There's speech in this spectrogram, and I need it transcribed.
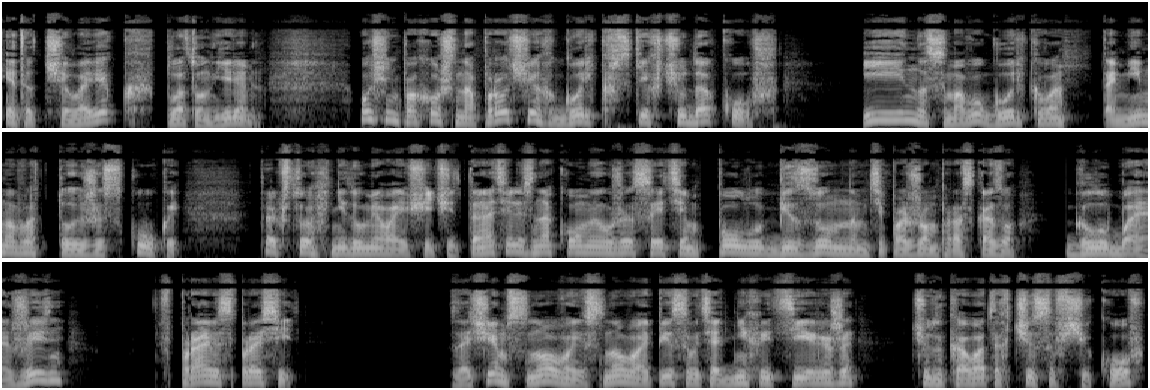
Этот человек, Платон Еремин, очень похож на прочих горьковских чудаков и на самого Горького, томимого той же скукой. Так что недоумевающий читатель, знакомый уже с этим полубезумным типажом по рассказу «Голубая жизнь», вправе спросить, зачем снова и снова описывать одних и тех же чудаковатых часовщиков,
